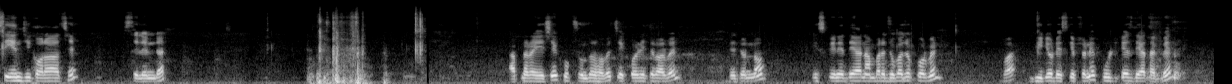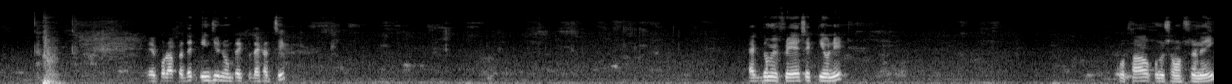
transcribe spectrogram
সিএনজি করা আছে সিলিন্ডার আপনারা এসে খুব সুন্দরভাবে চেক করে নিতে পারবেন। এর জন্য স্ক্রিনে দেওয়া নাম্বারে যোগাযোগ করবেন বা ভিডিও ডেসক্রিপশনে ফুল ডিটেলস দেওয়া থাকবে। এরপর আপনাদের ইঞ্জিন রুমটা একটু দেখাচ্ছি। একদমই ফ্রেশ একটি ইউনিট কোথাও কোনো সমস্যা নেই।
